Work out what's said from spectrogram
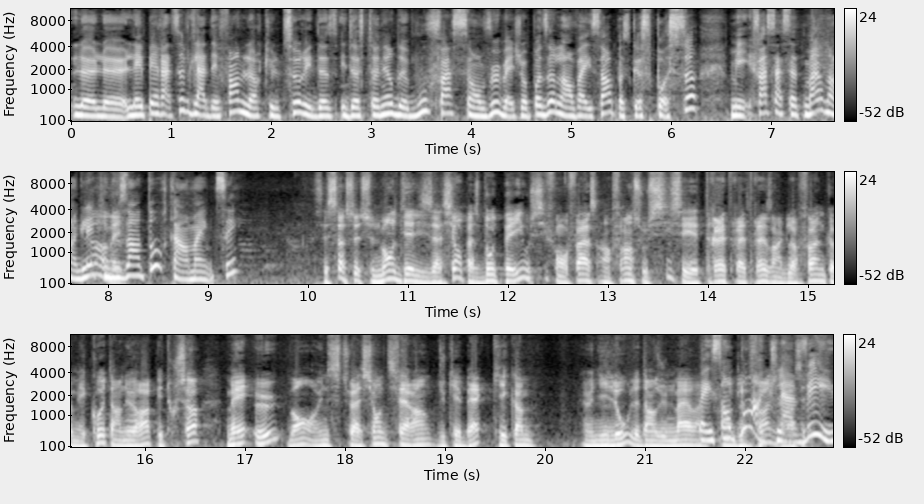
l'impératif de la défendre leur culture et de, et de se tenir debout face, si on veut, ben je vais pas dire l'envahisseur parce que c'est pas ça, mais face à cette mer d'anglais qui nous entoure quand même, tu sais. C'est ça, c'est une mondialisation parce que d'autres pays aussi font face. En France aussi, c'est très, très, très anglophone comme écoute, en Europe et tout ça. Mais eux, bon, ont une situation différente du Québec qui est comme un îlot là, dans une mer ben, Ils sont pas enclavés.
